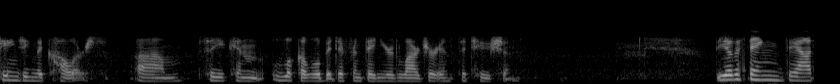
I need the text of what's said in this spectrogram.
changing the colors um, so you can look a little bit different than your larger institution. The other thing that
